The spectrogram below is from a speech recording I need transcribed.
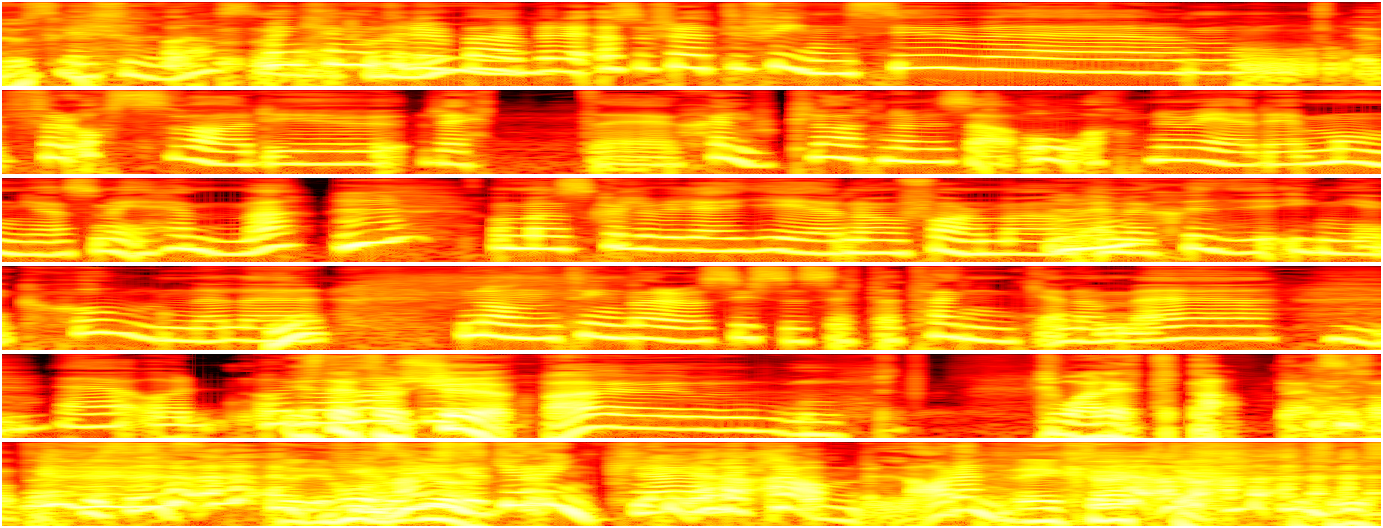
Det ska ju synas. Men och kan inte du bara och- berätta, alltså för att det finns ju, eh, för oss var det ju rätt eh, självklart när vi sa åh, nu är det många som är hemma. Mm. Och man skulle vilja ge någon form av Mm. energiinjektion eller Mm. någonting bara att sysselsätta tankarna med. Mm. Eh, och, och då Istället för att du- köpa eh, toalettpapper och sånt där. Precis. Finns ju- skrynkla reklambladen. Exakt ja, precis.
